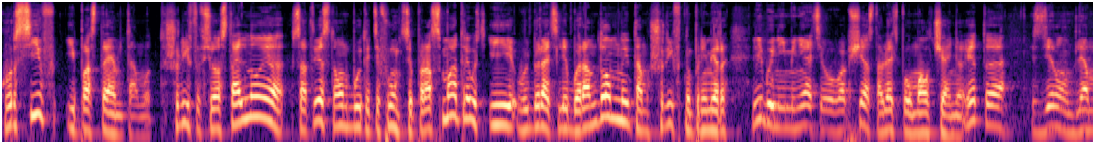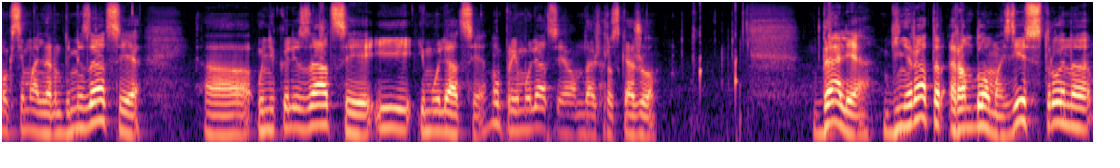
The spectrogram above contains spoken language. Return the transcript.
курсив и поставим там вот шрифт и все остальное, соответственно, он будет эти функции просматривать и выбирать либо рандомный там шрифт, например, либо не менять его вообще, оставлять по умолчанию. Это сделано для максимальной рандомизации э, уникализации и эмуляции. Ну, про эмуляцию я вам дальше расскажу. Далее, генератор рандома. Здесь встроено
